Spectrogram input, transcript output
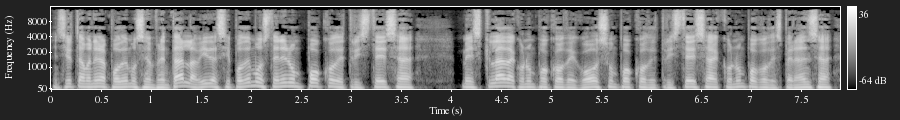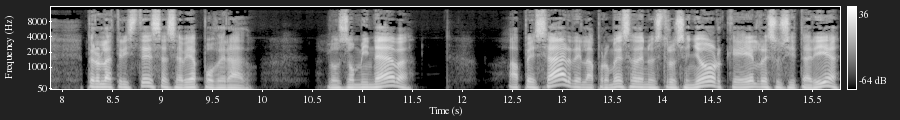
en cierta manera podemos enfrentar la vida si podemos tener un poco de tristeza mezclada con un poco de gozo, un poco de tristeza, con un poco de esperanza, pero la tristeza se había apoderado. Los dominaba. A pesar de la promesa de nuestro Señor que Él resucitaría,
